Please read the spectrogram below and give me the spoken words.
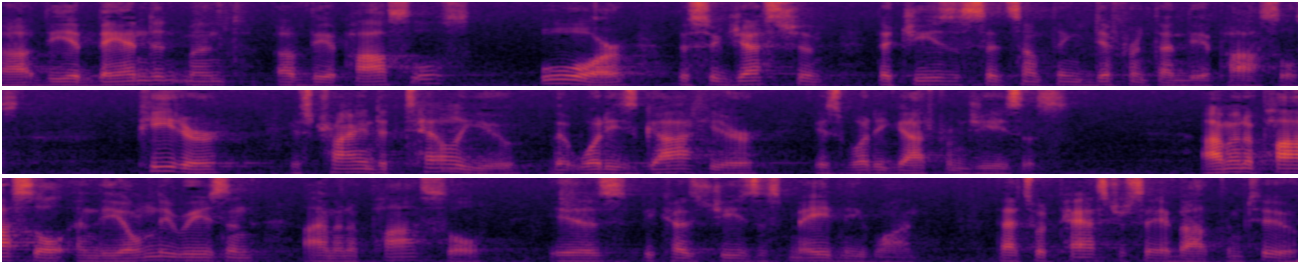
uh, the abandonment of the apostles or the suggestion that Jesus said something different than the apostles. Peter is trying to tell you that what he's got here is what he got from Jesus. I'm an apostle, and the only reason I'm an apostle is because Jesus made me one. That's what pastors say about them, too.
